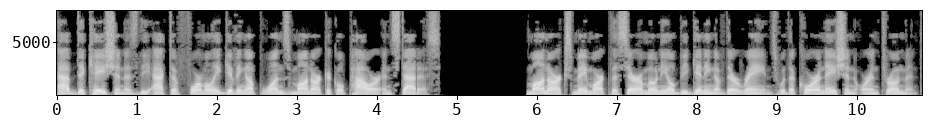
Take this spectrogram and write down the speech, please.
Abdication is the act of formally giving up one's monarchical power and status. Monarchs may mark the ceremonial beginning of their reigns with a coronation or enthronement.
